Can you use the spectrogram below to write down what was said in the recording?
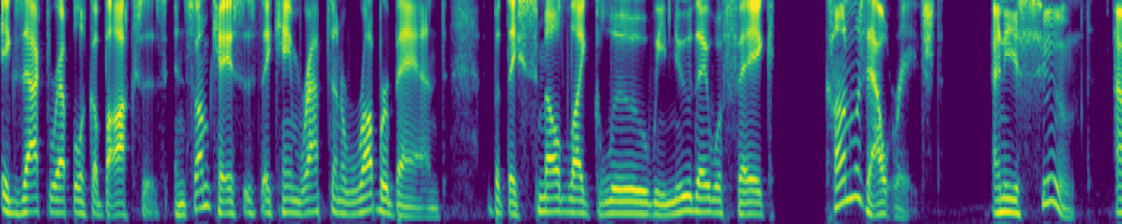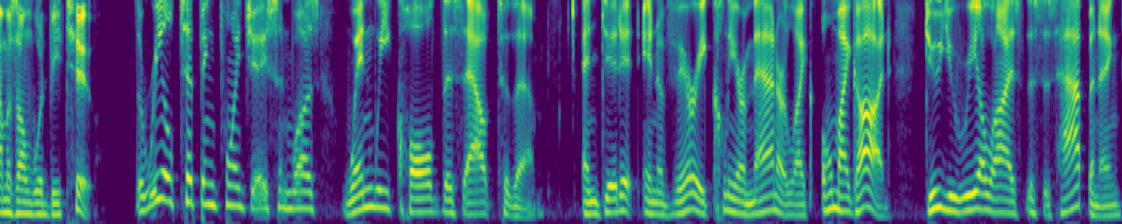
exact replica boxes. In some cases, they came wrapped in a rubber band, but they smelled like glue. We knew they were fake. Kahan was outraged, and he assumed Amazon would be too. The real tipping point, Jason, was when we called this out to them and did it in a very clear manner like, oh my God, do you realize this is happening?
